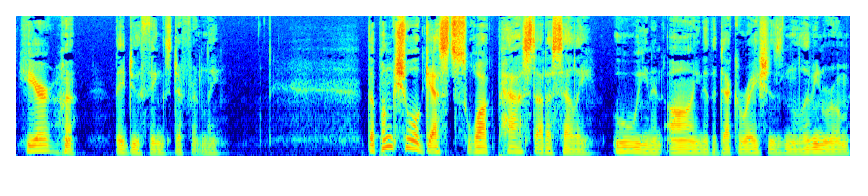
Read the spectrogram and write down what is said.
Here, huh, they do things differently. The punctual guests walked past Araceli, oohing and awing at the decorations in the living room,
